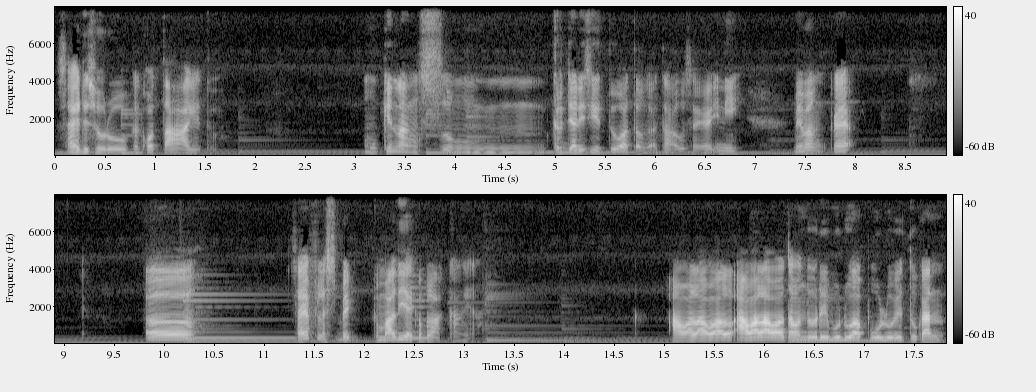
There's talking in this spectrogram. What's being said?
saya disuruh ke kota gitu mungkin langsung kerja di situ atau nggak tahu saya. Ini memang kayak uh, saya flashback kembali ya ke belakang ya. Awal-awal awal-awal tahun 2020 itu kan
